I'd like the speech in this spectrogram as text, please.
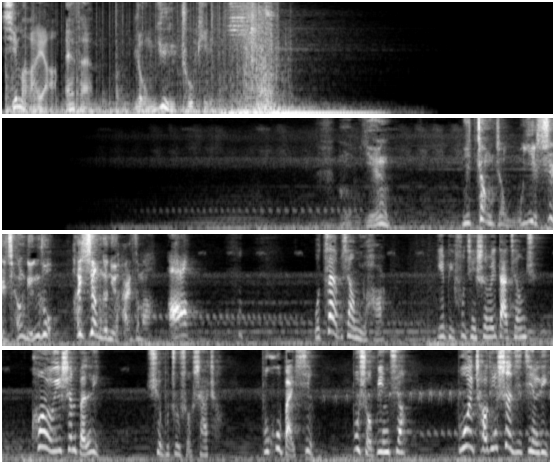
喜马拉雅 FM 荣誉出品。母婴，你仗着武艺恃强凌弱，还像个女孩子吗？啊！哼，我再不像女孩，也比父亲身为大将军。空有一身本领，却不驻守沙场，不护百姓，不守边疆，不为朝廷社稷尽力，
